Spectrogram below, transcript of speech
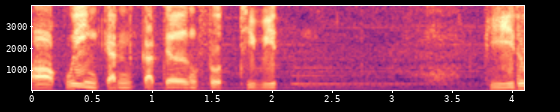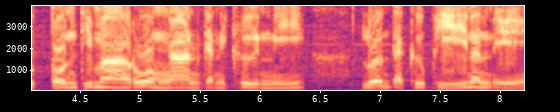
ออกวิ่งกันกระเจิงสุดชีวิต ผีทุกตนที่มาร่วมงานกันในคืนนี้ล้วนแต่คือผีนั่นเอง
